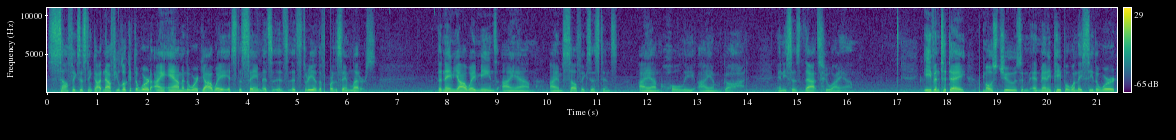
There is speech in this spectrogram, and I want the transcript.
self existent God. Now, if you look at the word I am and the word Yahweh, it's the same, it's, it's, it's three of the four of the same letters. The name Yahweh means I am. I am self existence. I am holy, I am God. And he says, That's who I am. Even today, most Jews and, and many people, when they see the word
